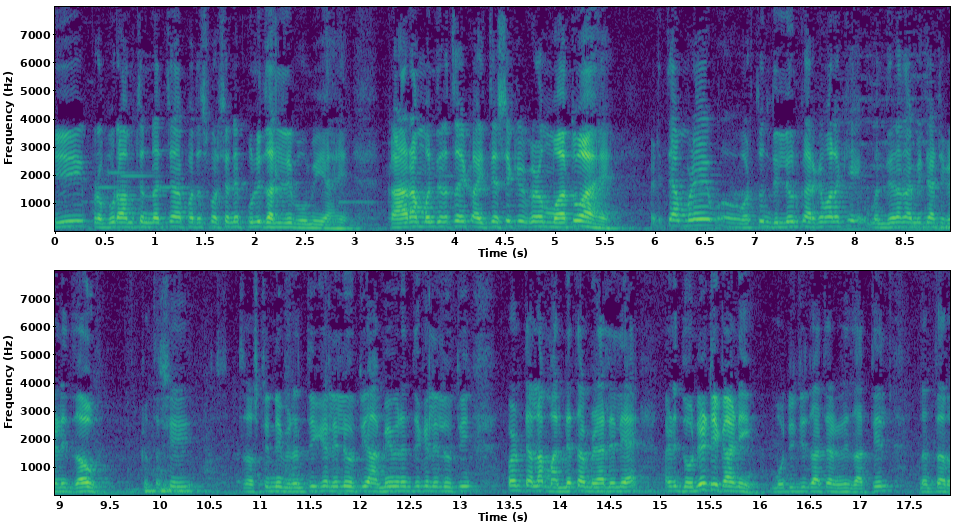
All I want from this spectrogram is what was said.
ही प्रभू रामचंद्राच्या पदस्पर्शाने पुली झालेली भूमी आहे. काळाराम मंदिराचं एक ऐतिहासिक वेगळं महत्त्व आहे. आणि त्यामुळे वरतून दिल्लीहून कार्यक्रमाला की मंदिरात आम्ही त्या ठिकाणी जाऊ तशी ट्रस्टींनी विनंती केलेली होती आम्ही विनंती केलेली होती पण त्याला मान्यता मिळालेली आहे. आणि दोन्ही ठिकाणी मोदीजी जात्या जातील नंतर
